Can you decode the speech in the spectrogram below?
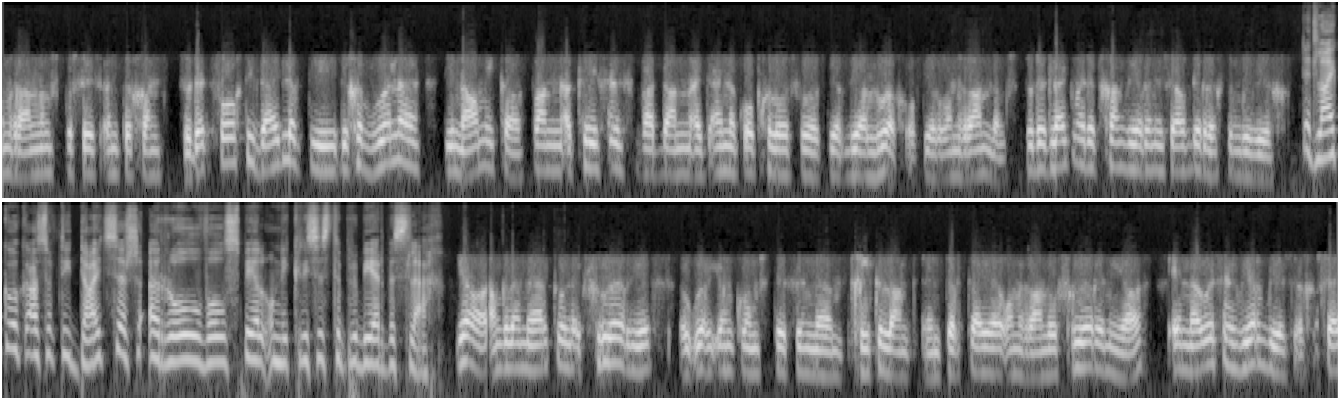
onderhandelingsproses in te gaan. So dit volg die duidelik die die gewone dinamika van 'n krisis wat dan uiteindelik opgelos word deur dialoog of deur onderhandelinge. So dit lyk my dit gaan weer in dieselfde rigting beweeg. Dit lyk ook asof die Duitsers 'n rol wil speel om die krisis te probeer besleg. Ja, Angela Merkel het vroeër reeds 'n ooreenkoms tussen um, Griekeland en Turkye onderhandel vroeër in die jaar. En nou is hy weer besig. Sy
